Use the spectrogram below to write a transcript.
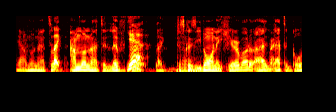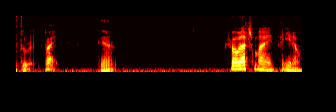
Yeah, I'm gonna have to Like- like I'm gonna have to live through Yeah. it. Like just because you don't want to hear about it, I, I have to go through it. Right. Yeah. So that's my, you know,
